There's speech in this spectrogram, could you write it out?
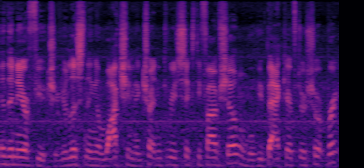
in the near future. You're listening and watching the Trenton 365 show, and we'll be back after a short break.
